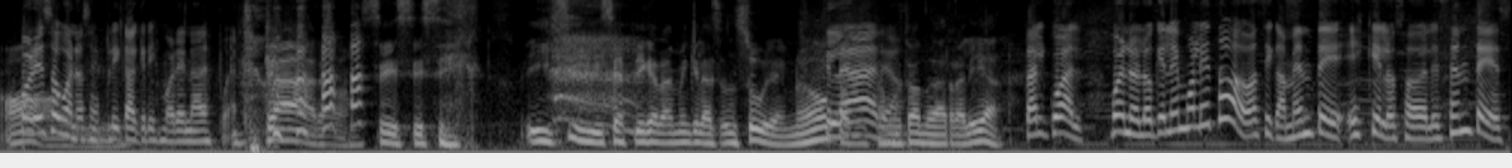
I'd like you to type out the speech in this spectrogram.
Por Oh. eso, bueno, se explica Cris Morena después. Claro, sí, sí, sí. Y sí, se explica también que la censuren, ¿no? Cuando Claro. está mostrando la realidad. Tal cual. Bueno, lo que les molestaba básicamente es que los adolescentes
